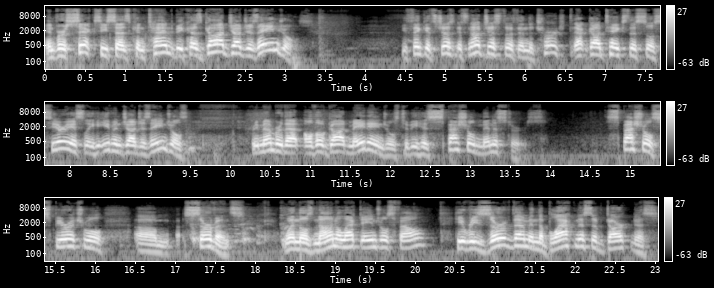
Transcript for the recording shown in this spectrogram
In verse 6, he says, Contend because God judges angels. You think it's just it's not just within the church that God takes this so seriously, he even judges angels. Remember that although God made angels to be his special ministers, special spiritual um, servants, when those non elect angels fell, he reserved them in the blackness of darkness.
